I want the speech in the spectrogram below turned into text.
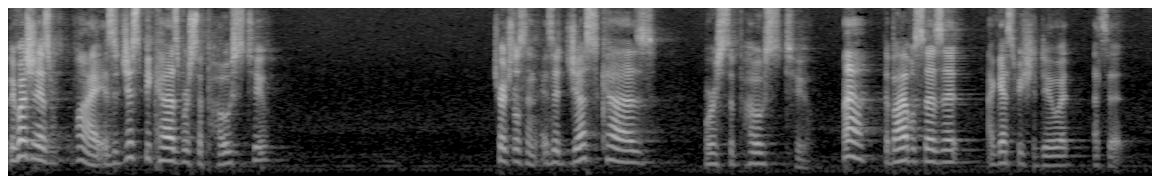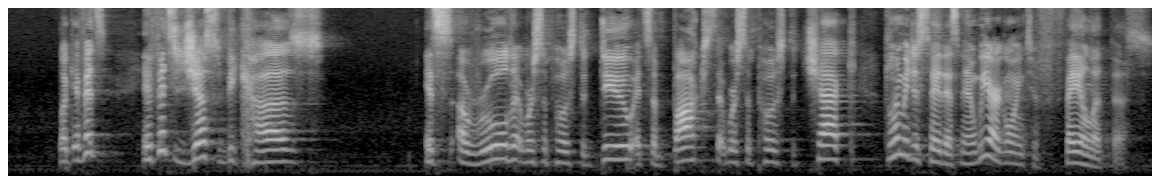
The question is, why? Is it just because we're supposed to? Church, listen, is it just because we're supposed to? Ah, the Bible says it. I guess we should do it. That's it. Look, if it's if it's just because it's a rule that we're supposed to do, it's a box that we're supposed to check, then let me just say this, man, we are going to fail at this.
